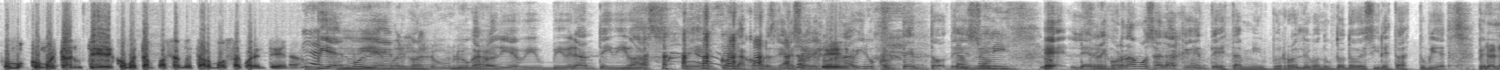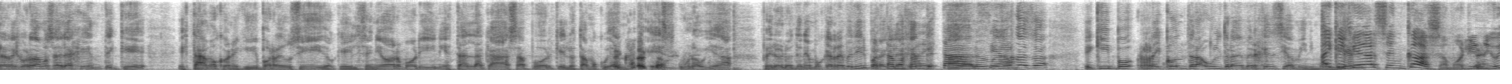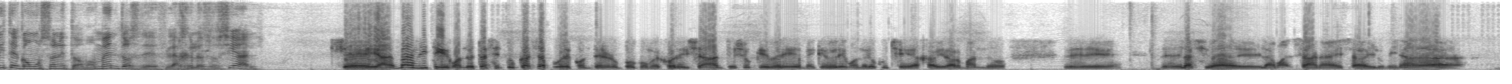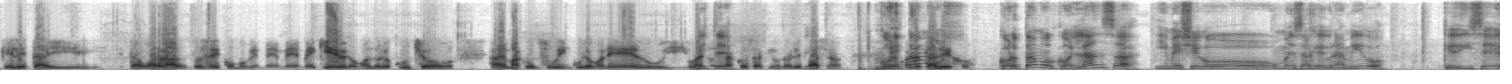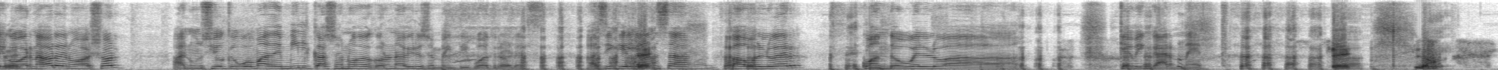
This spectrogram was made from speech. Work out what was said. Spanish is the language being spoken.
¿Cómo, ¿Cómo están ustedes? ¿Cómo están pasando esta hermosa cuarentena? Bien. Bien, muy Bien, con un Lucas Rodríguez vi- vibrante y vivaz, eh, con las conversaciones sobre Sí. coronavirus, contento de Está eso. feliz. Eh, le recordamos a la gente, está en mi rol de conductor, tengo que decir esta estupidez, pero le recordamos a la gente que estamos con equipo reducido, que el señor Morini está en la casa porque lo estamos cuidando. Es una obviedad, pero lo tenemos que repetir para Estamos que la gente haga lo mismo en su casa. Equipo recontra ultra de emergencia mínimo. Hay que ¿Bien? quedarse en casa, Morini. ¿Viste cómo son estos momentos de flagelo social? Sí, además, viste que cuando estás en tu casa podés contener un poco mejor el llanto. Yo quebré, me quebré cuando lo escuché a Javier Armando desde, desde la ciudad de la manzana esa iluminada, que él está ahí, está guardado. Entonces como que me, me, me quiebro cuando lo escucho, además con su vínculo con Edu y bueno, ¿Viste? esas cosas que a uno le cuando está lejos. cortamos con Lanza y me llegó un mensaje de un amigo que dice, el Sí. gobernador de Nueva York anunció que hubo más de mil casos nuevos de coronavirus en 24 horas. Así que Lanza va a volver cuando vuelva Kevin Garnett. Sí, Lo-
